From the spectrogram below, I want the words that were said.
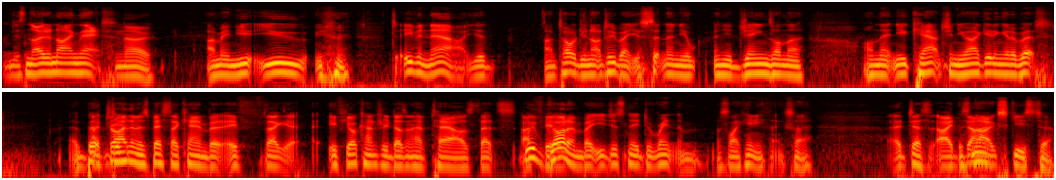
There's no denying that. No. I mean, you you even now you. I told you not to, but you're sitting in your in your jeans on the on that new couch, and you are getting it a bit. A bit I dry damp. them as best I can, but if like if your country doesn't have towels, that's I We've feel got them, but you just need to rent them. It's like anything. So I just I there's don't. no excuse to.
